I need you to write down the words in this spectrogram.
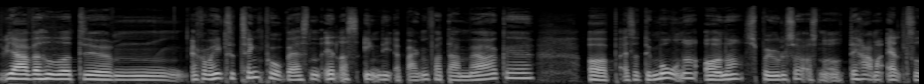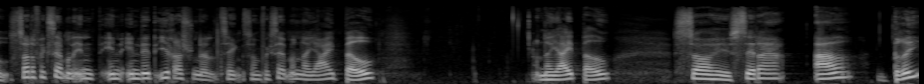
Jeg, hvad hedder det, um, jeg kommer helt til at tænke på, hvad jeg sådan ellers egentlig er bange for. Der er mørke, og altså dæmoner, ånder, spøgelser og sådan noget. Det har mig altid. Så er der for eksempel en, en, en lidt irrationel ting, som for eksempel, når jeg er i bad, når jeg er i bad, så øh, sætter jeg aldrig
